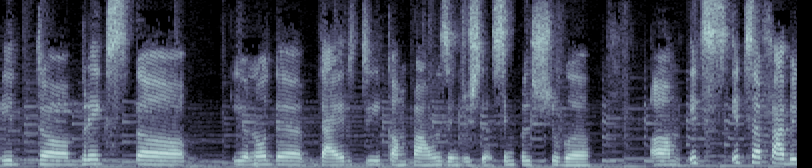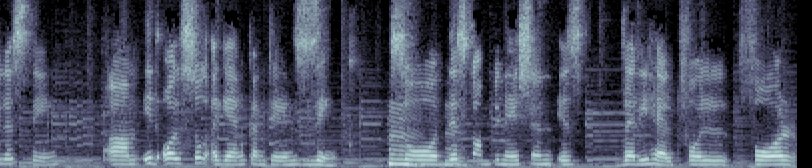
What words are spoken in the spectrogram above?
it uh, breaks the you know the dietary compounds into simple sugar. Um, it's it's a fabulous thing. Um, it also again contains zinc. So Mm, this combination is very helpful for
